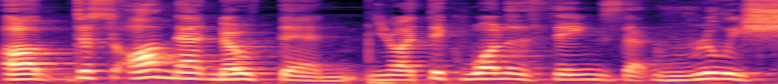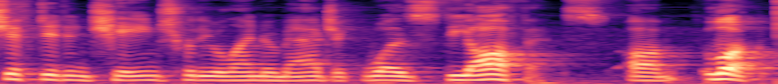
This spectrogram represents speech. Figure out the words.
Uh, just on that note, then, you know, I think one of the things that really shifted and changed for the Orlando Magic was the offense. Um, look,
